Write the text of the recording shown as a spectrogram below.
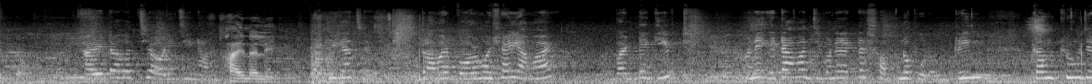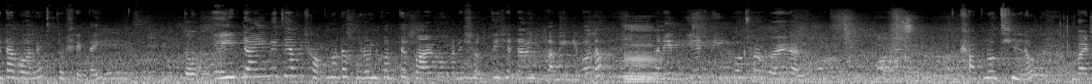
একদম। আর এটা হচ্ছে অরিজিনাল ফাইনালি ঠিক আছে? তো আমার বড় মশাই আমার বার্থডে গিফট মানে এটা আমার জীবনের একটা স্বপ্ন পূরণ ড্রিম কাম ট্রু যেটা বলে তো সেটাই। তো এই টাইমে যে আমি স্বপ্নটা পূরণ করতে পারব মানে সত্যি সেটা আমি ভাবিনি বলো? মানে বিয়ের তিন বছর হয়ে গেল স্বপ্ন ছিল বাট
